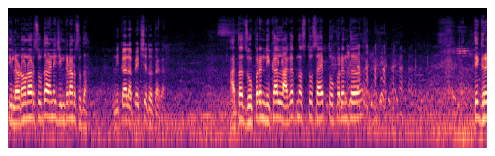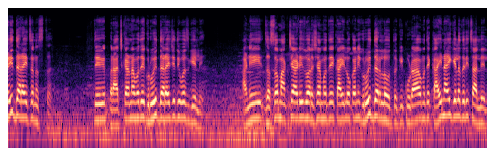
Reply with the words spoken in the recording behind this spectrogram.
ती लढवणार सुद्धा आणि जिंकणार सुद्धा. निकाल अपेक्षित होता का? आता जोपर्यंत निकाल लागत नसतो साहेब तोपर्यंत ते गृहीत धरायचं नसतं. ते राजकारणामध्ये गृहीत धरायचे दिवस गेले. आणि जसं मागच्या अडीच वर्षामध्ये काही लोकांनी गृहीत धरलं होतं की कुडाळामध्ये काही नाही केलं तरी चालेल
